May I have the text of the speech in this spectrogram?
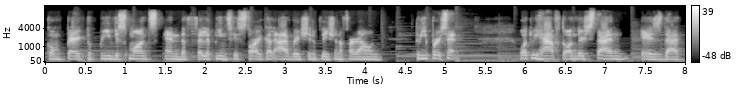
compared to previous months and the Philippines' historical average inflation of around 3%. What we have to understand is that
